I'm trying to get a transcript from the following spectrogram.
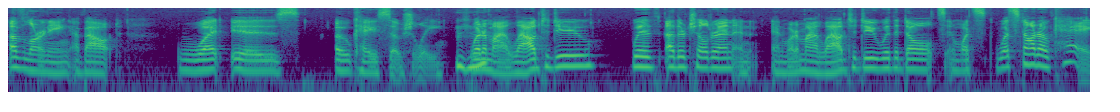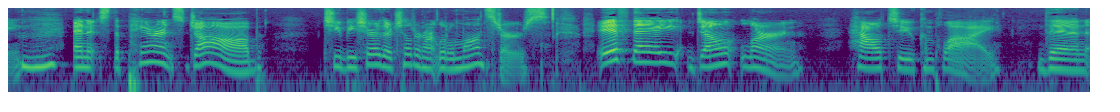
of learning about what is okay socially? What am i allowed to do with other children? And and what am i allowed to do with adults? And what's what's not okay? And it's the parents job to be sure their children aren't little monsters. If they don't learn how to comply, then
